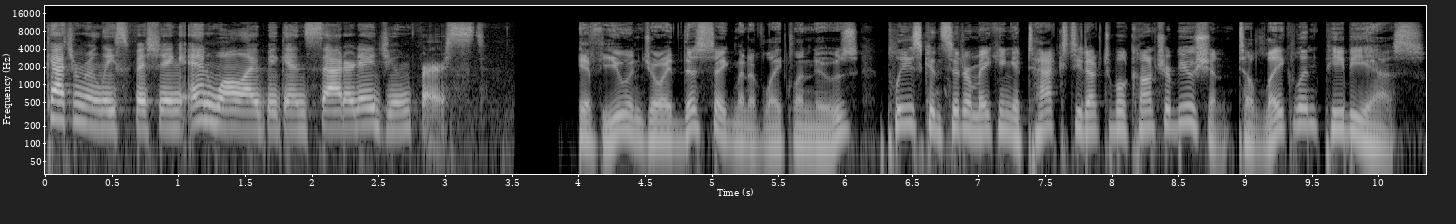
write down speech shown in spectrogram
Catch and release fishing and walleye begins Saturday, June 1st. If you enjoyed this segment of Lakeland News, please consider making a tax-deductible contribution to Lakeland PBS.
